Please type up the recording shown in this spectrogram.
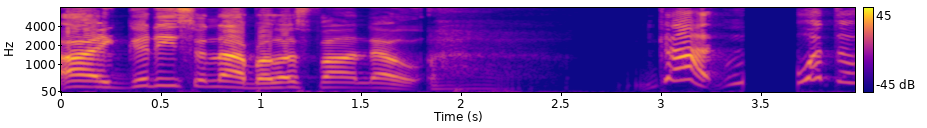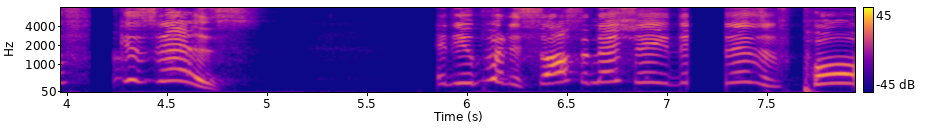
All right, goodies or not, bro? Let's find out. God, what the fuck is this? And you put the sauce in that shit? This is porn.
